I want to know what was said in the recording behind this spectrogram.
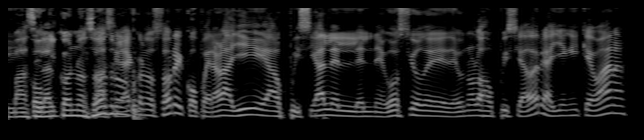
y Vacilar con nosotros. vacilar con nosotros y cooperar allí, a auspiciar el, el negocio de, de uno de los auspiciadores allí en Ikebana,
